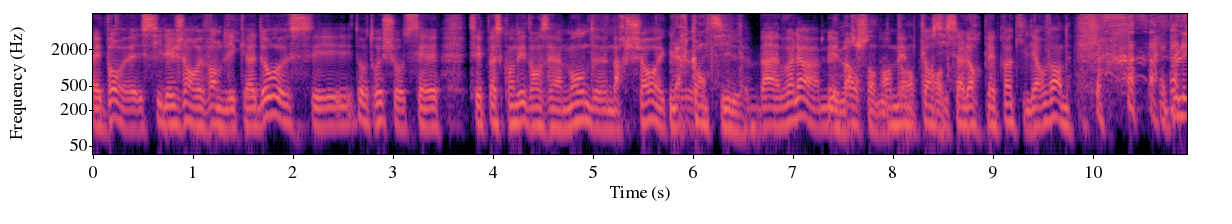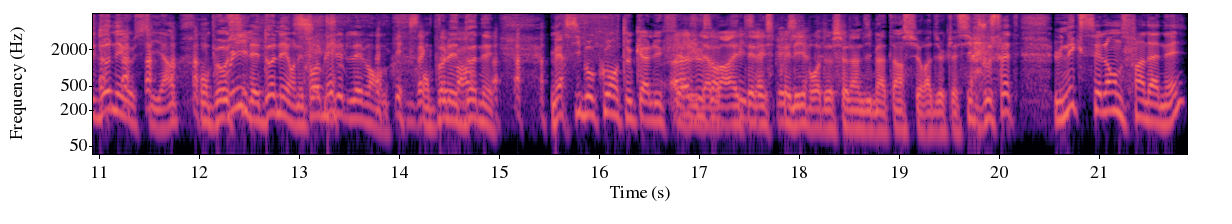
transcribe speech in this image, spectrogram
Mais bon, euh, si les gens revendent les cadeaux, c'est autre chose. C'est c'est parce qu'on est dans un monde marchand et mercantile. Bah voilà. Mais en même temps, si ça leur plaît pas, qu'ils les revendent. on peut les donner aussi. Hein. On peut aussi les donner. On n'est pas obligé de les vendre. On peut les donner. Merci beaucoup en tout cas, Luc ah, Ferry, d'avoir été l'esprit libre de ce lundi matin sur Radio Classique. Je vous souhaite une excellente fin d'année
